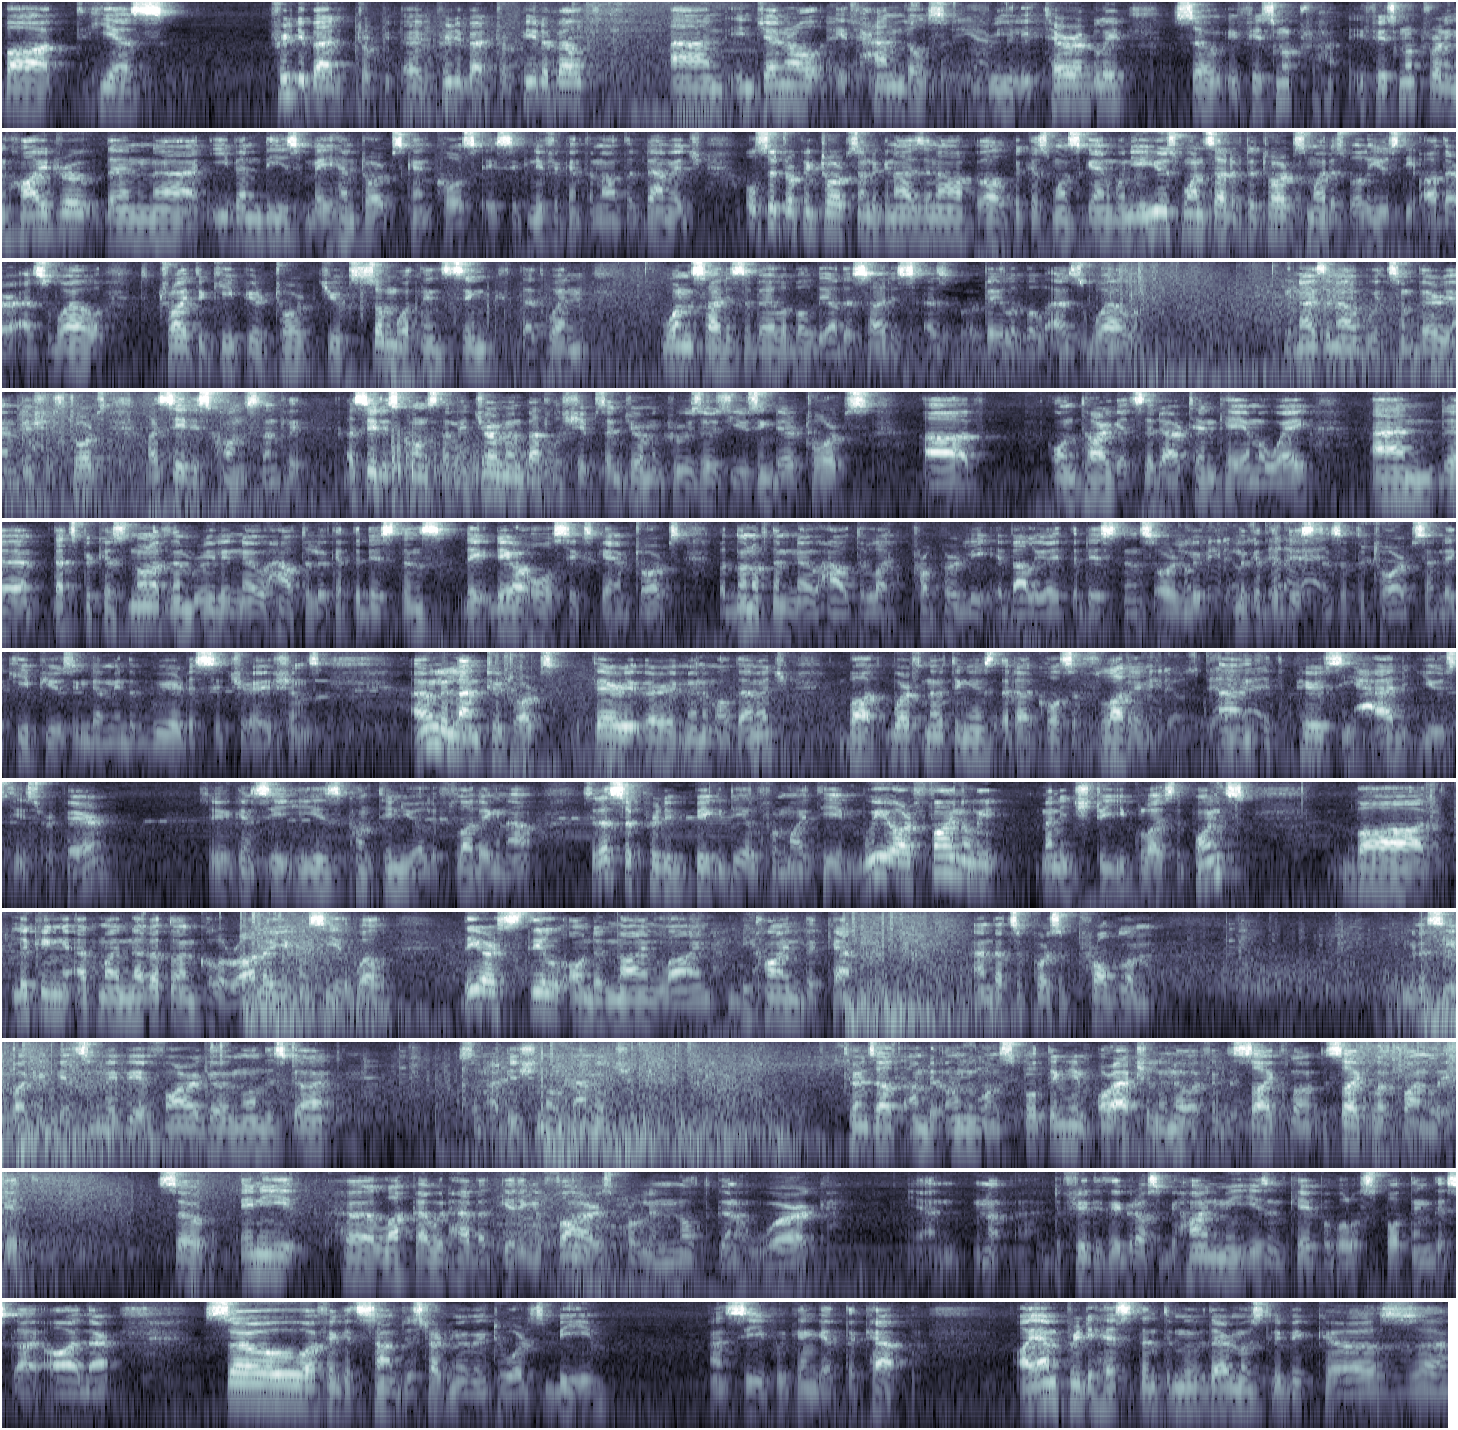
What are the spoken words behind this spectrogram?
but he has pretty bad, uh, pretty bad torpedo belt, and in general it handles really terribly. So if it's not if it's not running hydro, then uh, even these Mahan torps can cause a significant amount of damage. Also dropping torps on the Gneisenau, well, because once again, when you use one side of the torps, might as well use the other as well to try to keep your torp tubes somewhat in sync. That when one side is available, the other side is as available as well. Gneisenau with some very ambitious torps. I see this constantly. I see this constantly. German battleships and German cruisers using their torps uh, on targets that are 10 km away. And uh, that's because none of them really know how to look at the distance. They, they are all 6 km torps, but none of them know how to like properly evaluate the distance or look, look at the distance of the torps and they keep using them in the weirdest situations. I only land 2 torps, very very minimal damage, but worth noting is that I cause a flooding and it appears he had used his repair so you can see he is continually flooding now. So that's a pretty big deal for my team. We are finally managed to equalize the points. But looking at my Nagato and Colorado, you can see, well, they are still on the 9 line behind the cap. And that's of course a problem. I'm gonna see if I can get some maybe a fire going on this guy. Some additional damage. Turns out I'm the only one spotting him. Or actually no, I think the Cyclone, the Cyclone finally hit. So any uh, luck I would have at getting a fire is probably not gonna work. Yeah, no, the Friedrich Grosse behind me isn't capable of spotting this guy either. So I think it's time to start moving towards B and see if we can get the cap. I am pretty hesitant to move there, mostly because uh,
